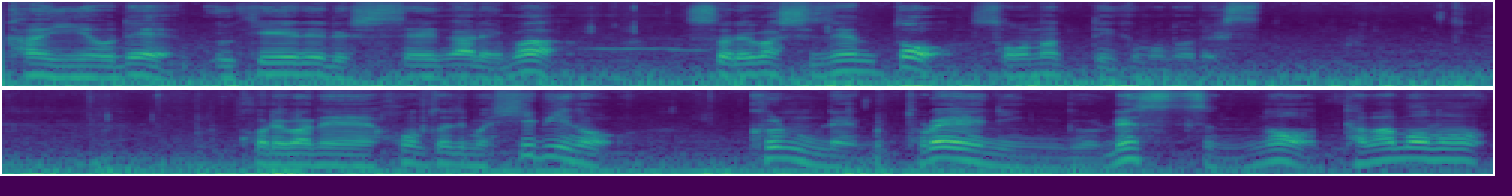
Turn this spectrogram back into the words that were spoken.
寛容で受け入れる姿勢があればそれは自然とそうなっていくものです。これはね本当に日々の訓練トレーニングレッスンの賜物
